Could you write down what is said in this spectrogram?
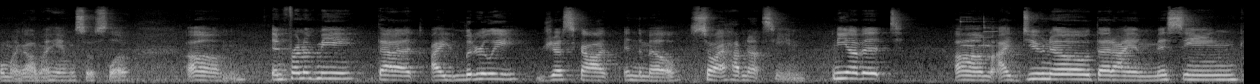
Oh my god, my hand was so slow. Um, in front of me that I literally just got in the mail, so I have not seen any of it. Um, I do know that I am missing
